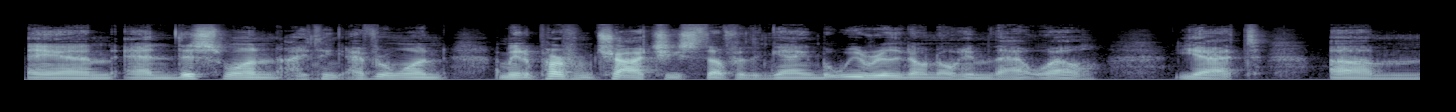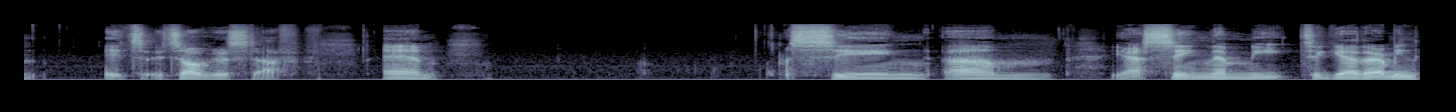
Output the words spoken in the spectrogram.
And and this one I think everyone I mean apart from Chachi stuff with the gang but we really don't know him that well yet. Um, it's it's all good stuff. And seeing um, yeah seeing them meet together. I mean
